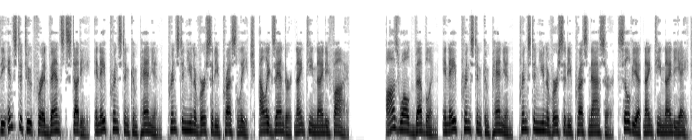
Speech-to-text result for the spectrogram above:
The Institute for Advanced Study, in A Princeton Companion, Princeton University Press Leach, Alexander 1995. Oswald Veblen, in A Princeton Companion, Princeton University Press Nasar, Sylvia 1998.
